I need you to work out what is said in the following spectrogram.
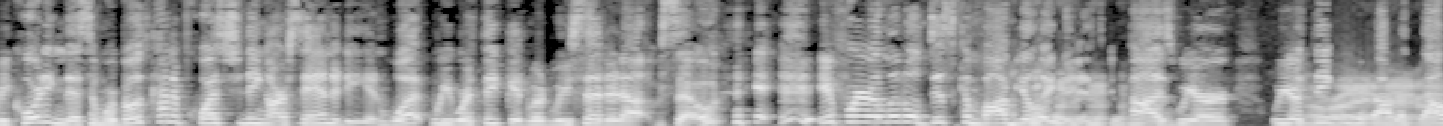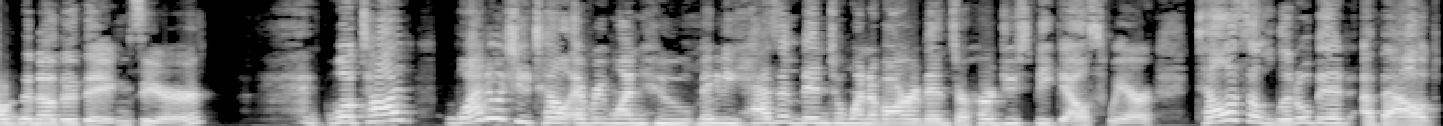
recording this, and we're both kind of questioning our sanity and what we were thinking when we set it up. So if we're a little discombobulated, it's because we are we are thinking right, about right, a thousand right. other things here. Well, Todd, why don't you tell everyone who maybe hasn't been to one of our events or heard you speak elsewhere, tell us a little bit about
